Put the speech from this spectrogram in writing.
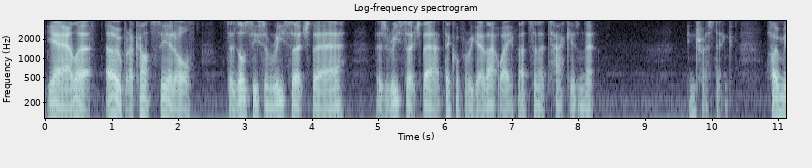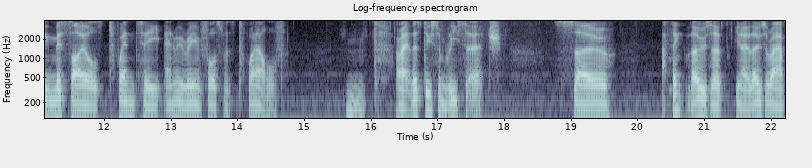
Yeah, look. Oh, but I can't see it all. So there's obviously some research there. There's research there. I think we'll probably go that way. That's an attack, isn't it? Interesting. Homing missiles 20, enemy reinforcements 12. Hmm. All right, let's do some research. So I think those are, you know, those are our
